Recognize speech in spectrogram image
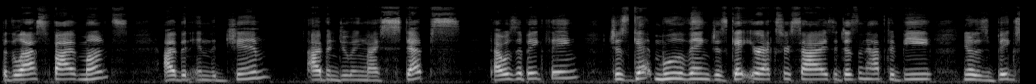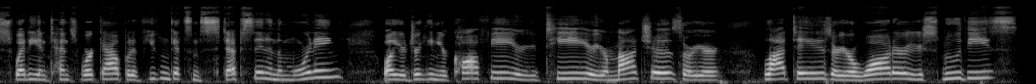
But the last five months, I've been in the gym. I've been doing my steps. That was a big thing. Just get moving, just get your exercise. It doesn't have to be, you know, this big, sweaty, intense workout, but if you can get some steps in in the morning while you're drinking your coffee or your tea or your matchas or your lattes or your water or your smoothies,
